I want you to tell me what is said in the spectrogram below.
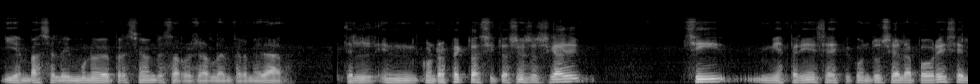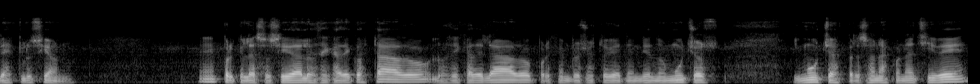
y en base a la inmunodepresión desarrollar la enfermedad. con respecto a situación social, sí, mi experiencia es que conduce a la pobreza y la exclusión, ¿eh? porque la sociedad los deja de costado, los deja de lado, por ejemplo, yo estoy atendiendo muchos y muchas personas con HIV,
